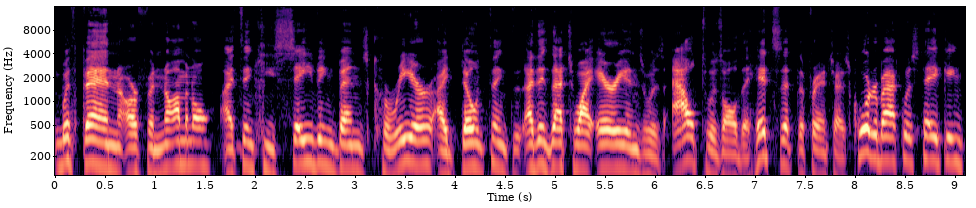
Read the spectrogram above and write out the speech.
with Ben are phenomenal. I think he's saving Ben's career. I don't think I think that's why Arians was out was all the hits that the franchise quarterback was taking.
